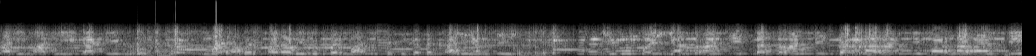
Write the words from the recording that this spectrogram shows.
खाली माती एकाकी. मध्याभर पडावी, मुठभर माती सतीगत खाली आमची. ही मुंबई यंत्रांची, तंत्रांची जगणारांची मरणारांची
